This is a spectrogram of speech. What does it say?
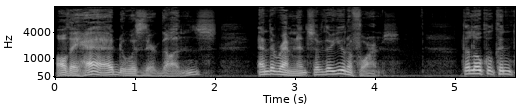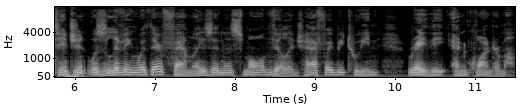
All they had was their guns and the remnants of their uniforms. The local contingent was living with their families in a small village halfway between Rethy and Kwandruma.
